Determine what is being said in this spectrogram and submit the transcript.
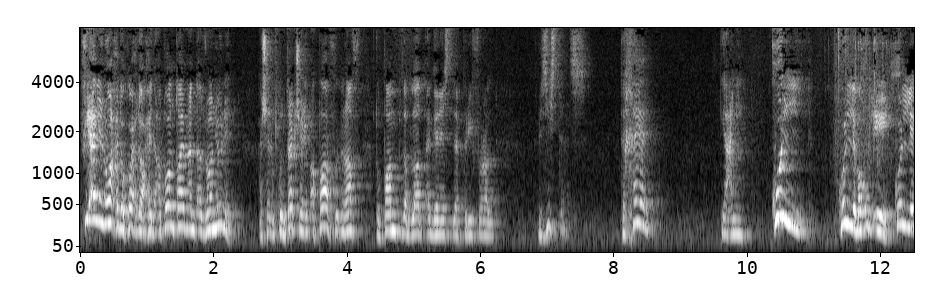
في ان واحدة وكوحده واحدة at one time and as one unit. عشان ال contraction يبقى powerful enough to pump the blood against the peripheral resistance. تخيل. يعني كل كل بقول إيه؟ كل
